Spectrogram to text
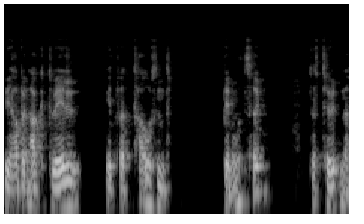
Wir haben aktuell etwa 1000 Benutzer. Das töten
